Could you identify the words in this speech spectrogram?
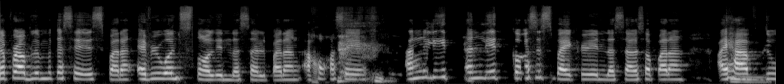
the problem kasi is parang everyone's tall in Lasal. Parang ako kasi ang liit ang liit ko as a spiker in Lasal. So parang I have Mm. to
